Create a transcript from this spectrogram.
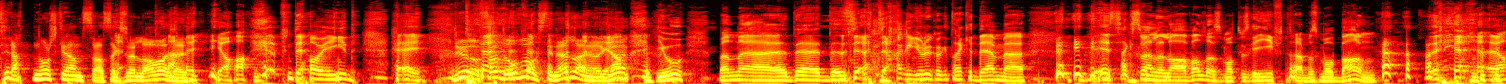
13-årsgrensa seksuell lavalder. Ja, men det har jo ingen Hei. Du er jo født og oppvokst i Nederland, ikke Ja, jo, men eh, det, det, det, Herregud, du kan ikke trekke det med seksuelle lavalder som at du skal gifte deg med små barn. ja.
